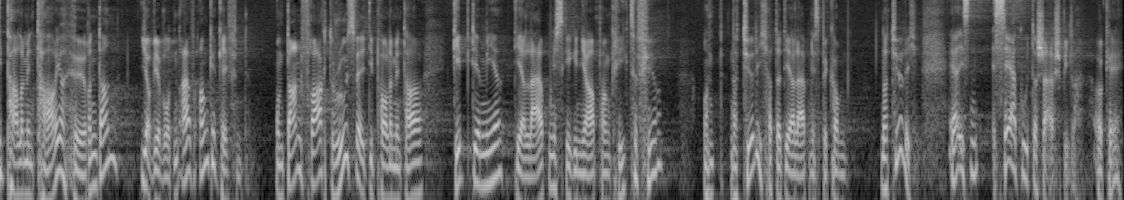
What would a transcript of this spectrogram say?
die Parlamentarier hören dann, ja, wir wurden angegriffen. Und dann fragt Roosevelt die Parlamentarier, gibt ihr mir die Erlaubnis, gegen Japan Krieg zu führen? Und natürlich hat er die Erlaubnis bekommen. Natürlich. Er ist ein sehr guter Schauspieler, okay?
